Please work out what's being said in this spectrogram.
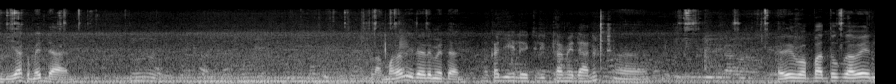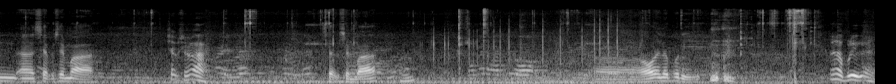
kuliah ke Medan. Hmm. Lama kali dia di Medan. Makanya dia cerita Medan. eh. Eh. Jadi bapak tuh kawin eh, siap SMA. Siap siap ah. Siap SMA. Hmm. Uh, awak nak pergi? Ah boleh kan?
